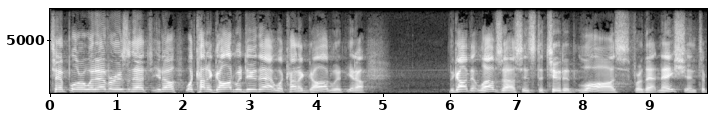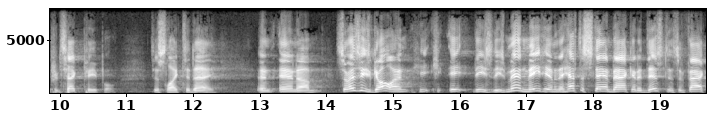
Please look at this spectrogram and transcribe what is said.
temple or whatever. Isn't that you know what kind of God would do that? What kind of God would you know?" The God that loves us instituted laws for that nation to protect people just like today. And, and um, so as he's going, he, he, these, these men meet him and they have to stand back at a distance. In fact,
